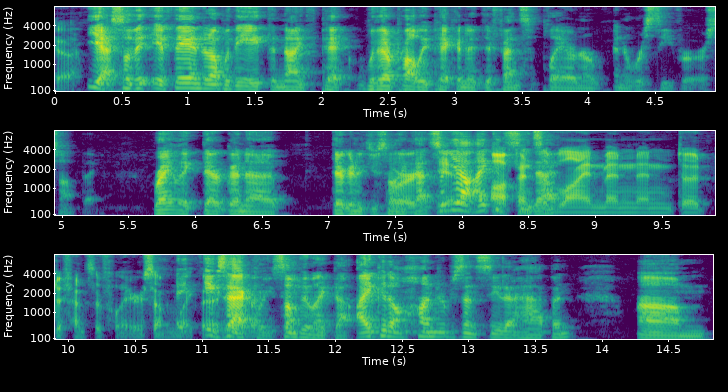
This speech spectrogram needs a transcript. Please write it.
Yeah, yeah. So they, if they ended up with the eighth and ninth pick, they're probably picking a defensive player and a, and a receiver or something, right? Like they're gonna they're gonna do something or, like that. So yeah, yeah I could offensive see that. lineman and a defensive player, or something like that. Exactly, yeah. something like that. I could hundred percent see that happen. Um,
